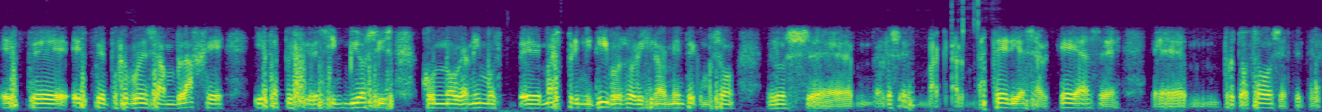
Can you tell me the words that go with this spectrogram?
este, este, por ejemplo, ensamblaje y esta especie de simbiosis con organismos eh, más primitivos originalmente como son los, eh, bacterias, arqueas, protozoos, etcétera.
